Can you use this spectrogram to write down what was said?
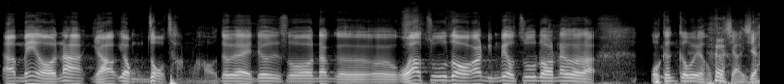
啊，没有，那也要用肉场嘛，好，对不对？就是说，那个我要猪肉啊，你没有猪肉，那个我跟各位分享一下，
